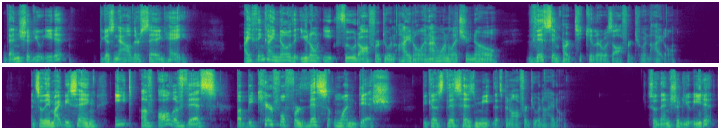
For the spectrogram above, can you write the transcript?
Then should you eat it? Because now they're saying, hey, I think I know that you don't eat food offered to an idol, and I want to let you know this in particular was offered to an idol. And so they might be saying, eat of all of this, but be careful for this one dish, because this has meat that's been offered to an idol. So then, should you eat it?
